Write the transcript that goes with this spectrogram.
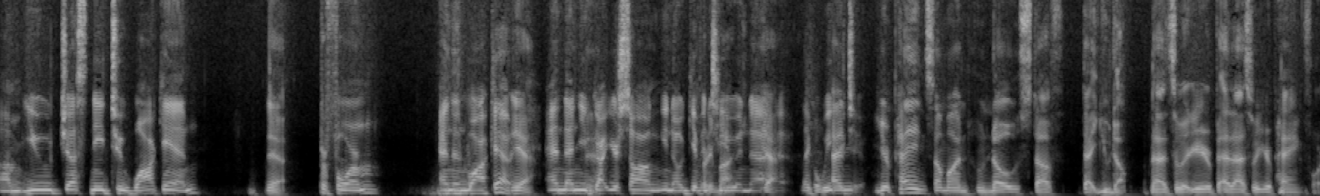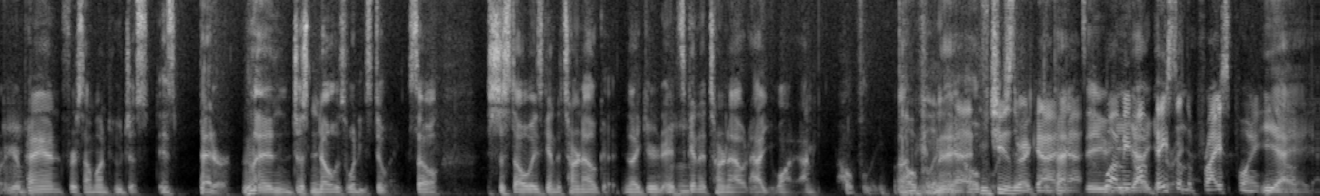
um, you just need to walk in, yeah perform, and then walk out. Yeah. And then you've Yeah. got your song, you know, given Pretty to you in uh, yeah. like a week and or two. you're paying someone who knows stuff that you don't that's what you're that's what you're paying for you're Mhm. paying for someone who just is better and just knows what he's doing so it's just always going to turn out good like you're it's Mhm. going to turn out how you want it i mean hopefully I mean, Hopefully, yeah. If you choose the right guy. Depends. Yeah. You- well, I mean, uh, based right on the guy. price point. you yeah know, yeah yeah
